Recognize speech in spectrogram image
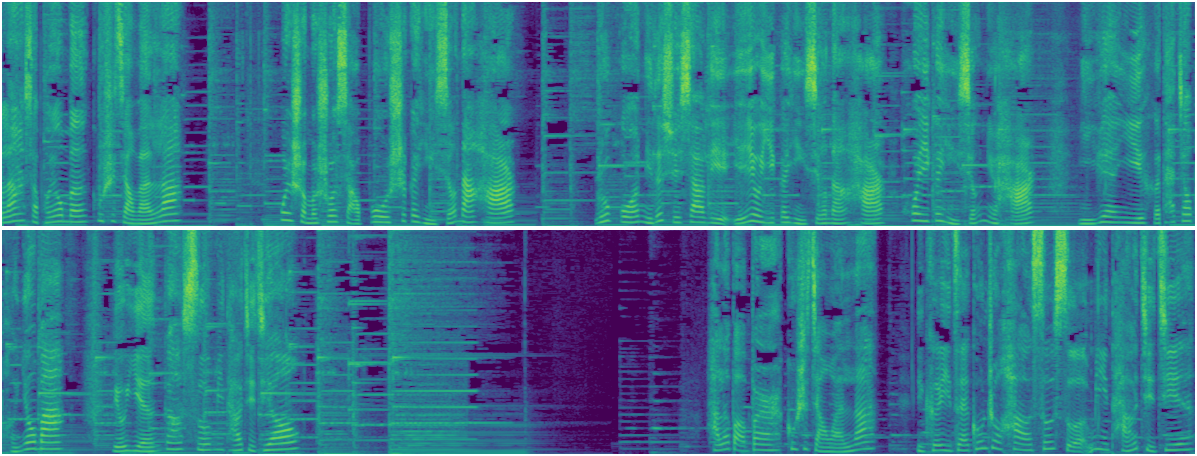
好啦，小朋友们，故事讲完啦。为什么说小布是个隐形男孩？如果你的学校里也有一个隐形男孩或一个隐形女孩，你愿意和他交朋友吗？留言告诉蜜桃姐姐哦。好了，宝贝儿，故事讲完啦。你可以在公众号搜索“蜜桃姐姐”，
